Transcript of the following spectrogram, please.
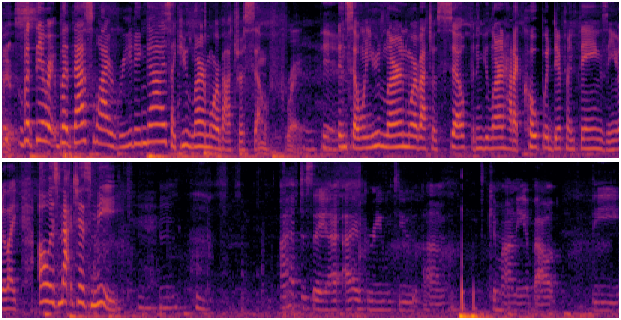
but- Yes. but there, but that's why reading, guys, like you learn more about yourself. Right. Yeah. And so when you learn more about yourself and you learn how to cope with different things, and you're like, oh, it's not just me. I have to say, I, I agree with you, um, Kimani, about the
